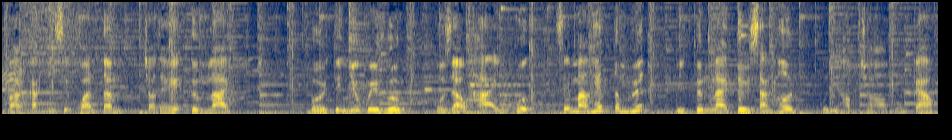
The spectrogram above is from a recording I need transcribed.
và cả những sự quan tâm cho thế hệ tương lai với tình yêu quê hương, cô giáo Hà Ánh Phượng sẽ mang hết tâm huyết vì tương lai tươi sáng hơn của những học trò vùng cao.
